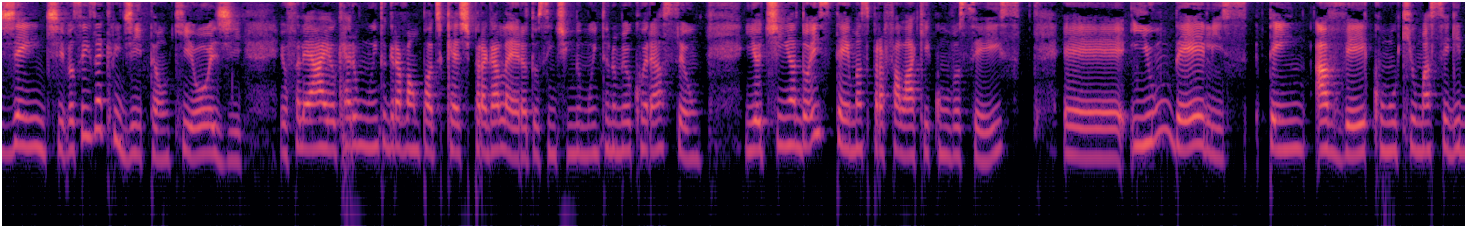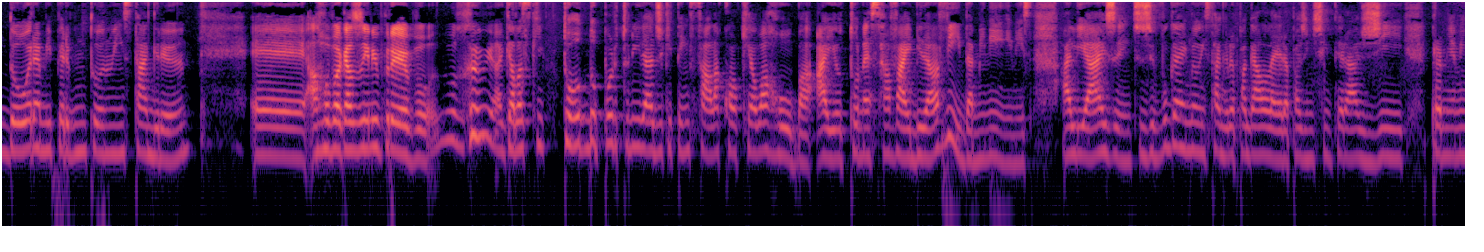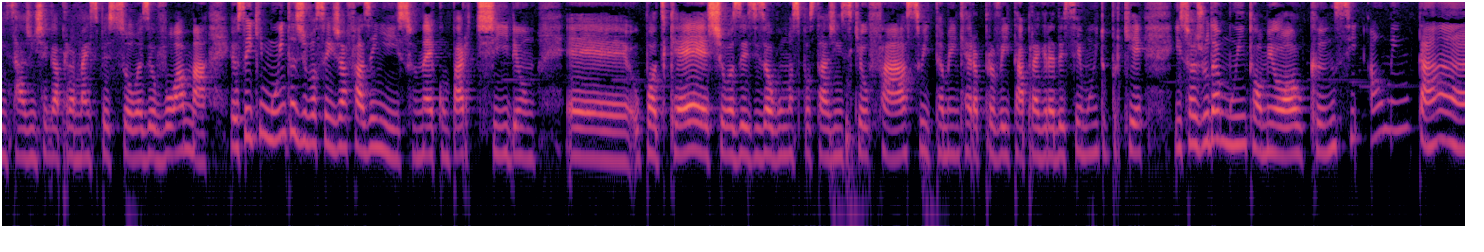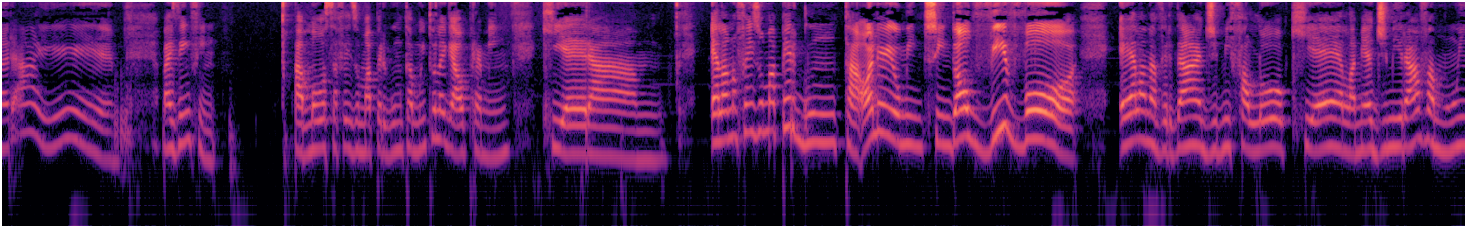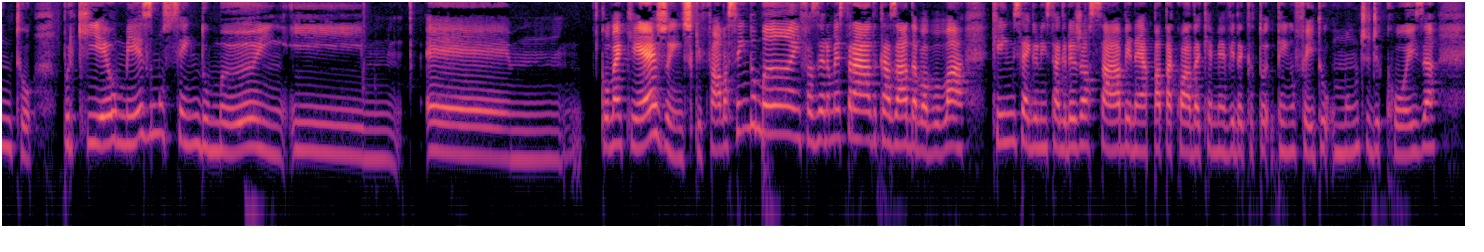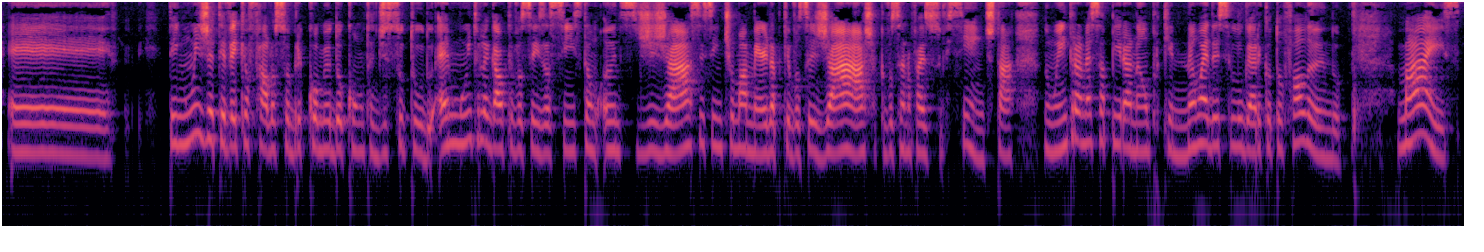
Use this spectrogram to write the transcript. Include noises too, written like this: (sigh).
Gente, vocês acreditam que hoje eu falei, ah, eu quero muito gravar um podcast pra galera, eu tô sentindo muito no meu coração. E eu tinha dois temas para falar aqui com vocês, é, e um deles tem a ver com o que uma seguidora me perguntou no Instagram é, arroba Casine Prevo. (laughs) Aquelas que toda oportunidade que tem fala qual que é o arroba. Aí eu tô nessa vibe da vida, meninas. Aliás, gente, divulga aí meu Instagram pra galera, pra gente interagir, pra minha mensagem chegar para mais pessoas. Eu vou amar. Eu sei que muitas de vocês já fazem isso, né? Compartilham é, o podcast ou às vezes algumas postagens que eu faço. E também quero aproveitar para agradecer muito, porque isso ajuda muito ao meu alcance aumentar. Aê! Mas enfim, a moça fez uma pergunta muito legal para mim, que era ela não fez uma pergunta, olha eu mentindo ao vivo. Ela, na verdade, me falou que ela me admirava muito, porque eu, mesmo sendo mãe e. É, como é que é, gente? Que fala sendo mãe, fazendo mestrado, casada, blá blá blá. Quem me segue no Instagram já sabe, né? A pataquada que é minha vida, que eu tô, tenho feito um monte de coisa. É, tem um IGTV que eu falo sobre como eu dou conta disso tudo. É muito legal que vocês assistam antes de já se sentir uma merda, porque você já acha que você não faz o suficiente, tá? Não entra nessa pira, não, porque não é desse lugar que eu tô falando. Mas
